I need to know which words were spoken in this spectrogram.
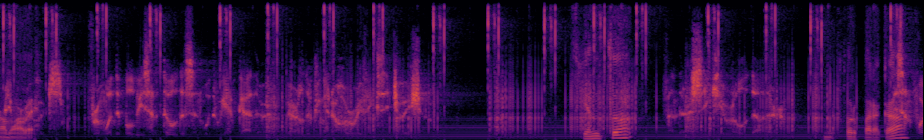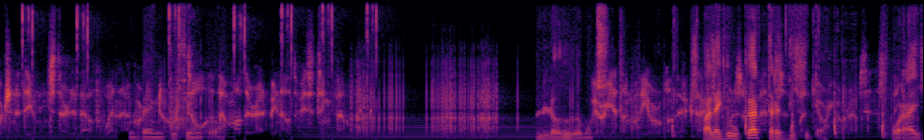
Vamos a ver. Ciento. Mejor para acá. 25. Lo dudo mucho. Vale, hay que buscar tres dígitos. Por ahí.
